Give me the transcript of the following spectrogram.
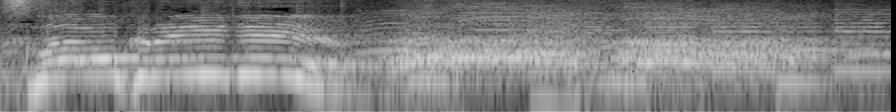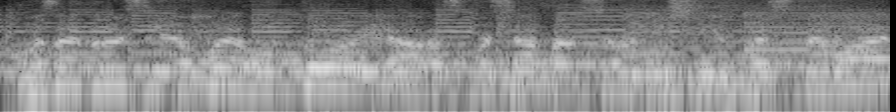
Слава Україні! Ви знаєте, друзі, ми готові розпочати сьогоднішній фестиваль.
